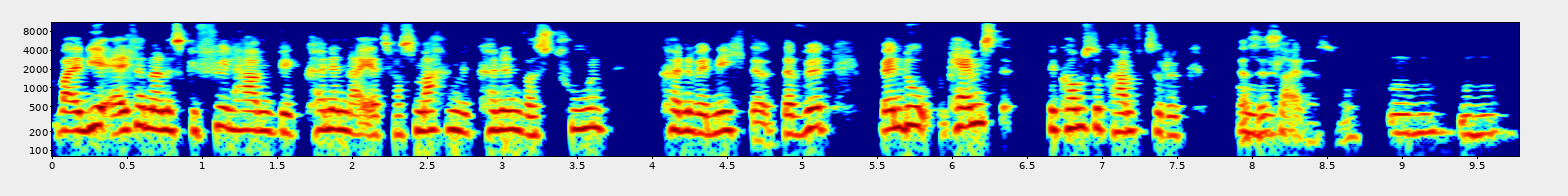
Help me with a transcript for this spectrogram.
weil wir Eltern dann das Gefühl haben, wir können da jetzt was machen, wir können was tun, können wir nicht. Da wird, wenn du kämpfst, bekommst du Kampf zurück. Das mhm. ist leider so. Mhm, mhm.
